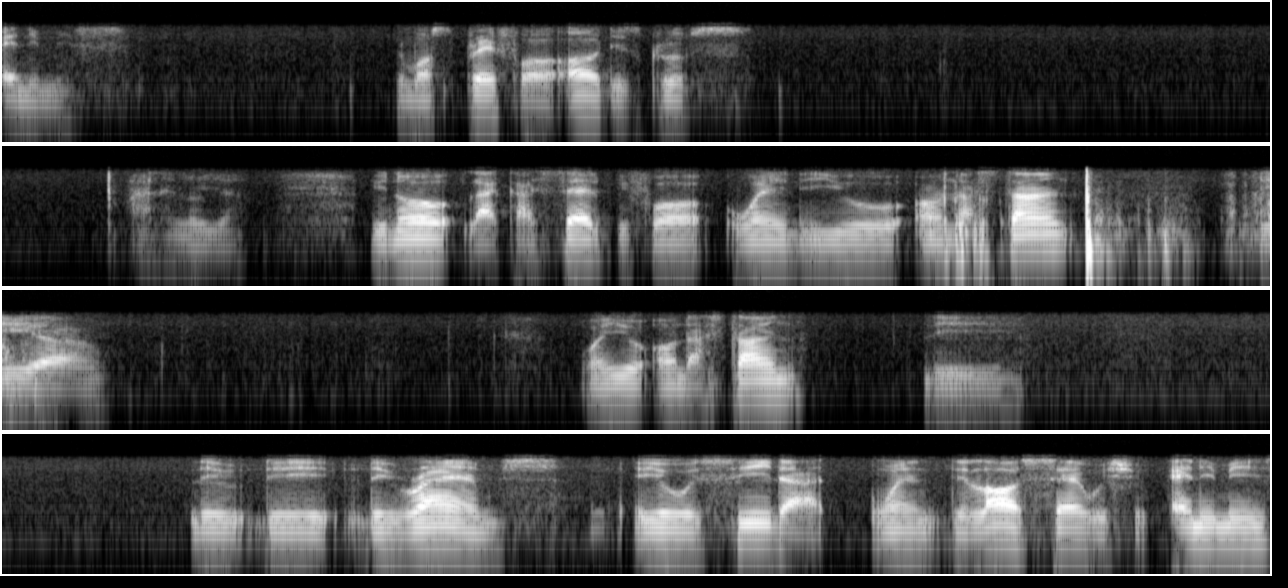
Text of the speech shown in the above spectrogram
enemies. We must pray for all these groups. Hallelujah. You know, like I said before, when you understand the uh, when you understand the the the the realms, you will see that when the Lord said we should enemies,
